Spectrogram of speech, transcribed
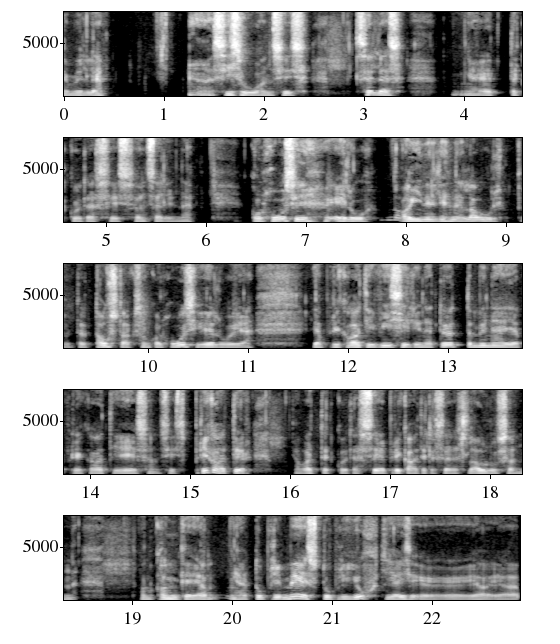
ja mille äh, sisu on siis selles, et, et kuidas siis on selline kolhoosi elu aineline laul, taustaks on kolhoosi elu ja, ja brigaadiviisiline töötamine ja brigaadi ees on siis brigadir. ja vot, et kuidas see brigadir selles laulus on äh, on kange ja, ja tubli mees, tubli juht ja ise ja, ja,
